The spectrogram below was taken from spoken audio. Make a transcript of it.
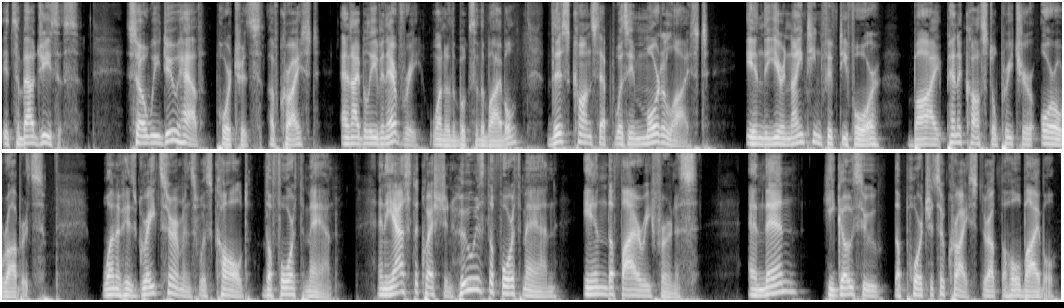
it's about Jesus. So we do have portraits of Christ, and I believe in every one of the books of the Bible. This concept was immortalized in the year 1954 by Pentecostal preacher Oral Roberts. One of his great sermons was called The Fourth Man. And he asked the question Who is the fourth man in the fiery furnace? And then he goes through the portraits of Christ throughout the whole Bible.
